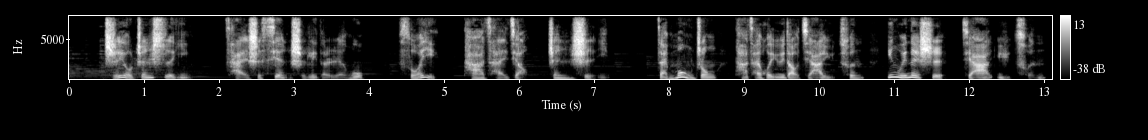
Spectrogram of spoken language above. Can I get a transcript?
只有甄士隐才是现实里的人物，所以他才叫甄士隐。在梦中。他才会遇到贾雨村，因为那是贾雨村。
